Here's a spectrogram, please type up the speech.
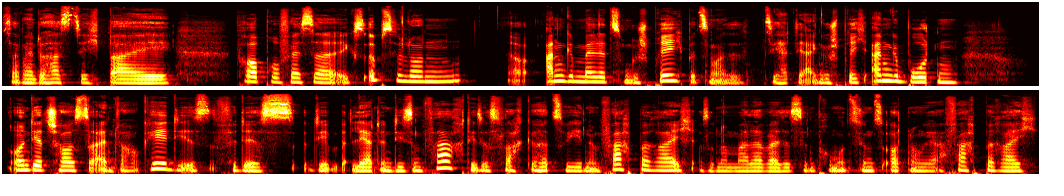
sag mal, du hast dich bei Frau Professor XY äh, angemeldet zum Gespräch, beziehungsweise sie hat dir ein Gespräch angeboten. Und jetzt schaust du einfach, okay, die ist für das, die lehrt in diesem Fach, dieses Fach gehört zu jenem Fachbereich. Also normalerweise sind Promotionsordnungen ja Fachbereich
